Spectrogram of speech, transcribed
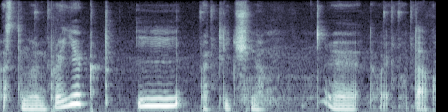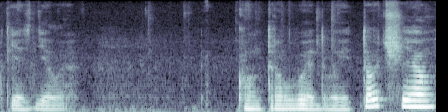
остановим проект, и отлично. Э, давай, вот так вот я сделаю. Ctrl-V двоеточие.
